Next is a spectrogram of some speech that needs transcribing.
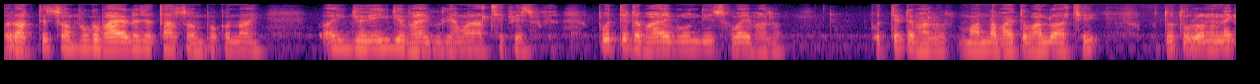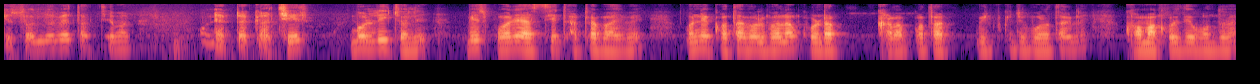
রক্তের সম্পর্ক ভাই হলে যে তার সম্পর্ক নয়। এই যে এই যে ভাইগুলি আমার আছে ফেসবুকে প্রত্যেকটা ভাই বোন দিয়ে সবাই ভালো। প্রত্যেকটা ভালো। মান্না ভাই তো ভালো আছেই। তো তুলনা নাকি সঞ্জয় ভাই তার চেয়ে আমার অনেকটা কাছের, বললেই চলে। বেশ পরে আসছি টাটা বাই বাই অনেক কথা বলে ফেলাম কোনোটা খারাপ কথা, কিছু বলে থাকলে ক্ষমা করে দিও বন্ধুরা।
